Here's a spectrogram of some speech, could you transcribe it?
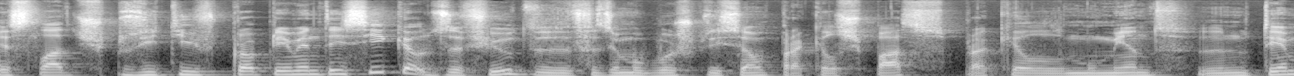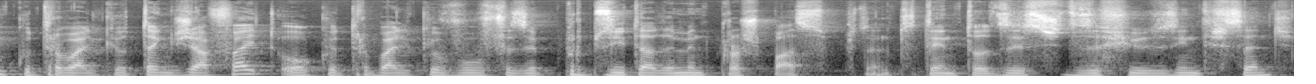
esse lado expositivo propriamente em si, que é o desafio de fazer uma boa exposição para aquele espaço, para aquele momento no tempo, com o trabalho que eu tenho já feito ou com o trabalho que eu vou fazer propositadamente para o espaço. Portanto, tem todos esses desafios interessantes.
